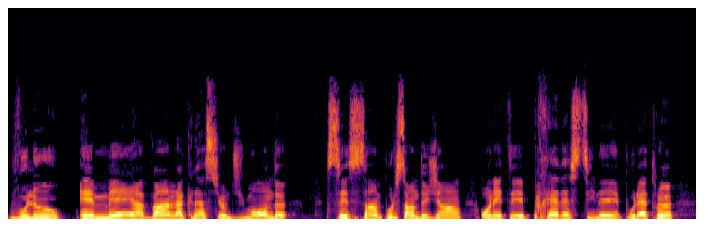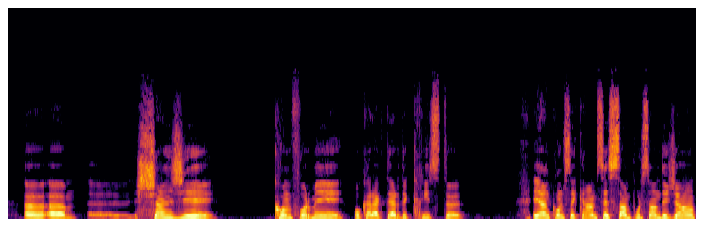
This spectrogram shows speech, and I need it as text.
voulu aimer avant la création du monde, c'est 100% de gens ont été prédestinés pour être euh, euh, euh, changés, conformés au caractère de Christ. Et en conséquence, 100% des gens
